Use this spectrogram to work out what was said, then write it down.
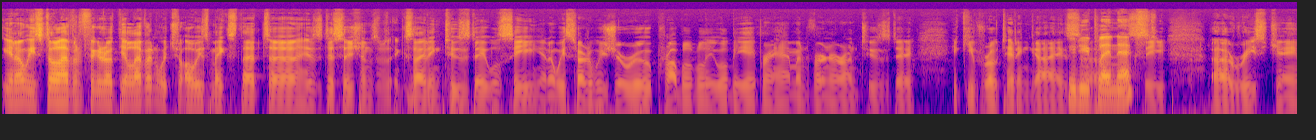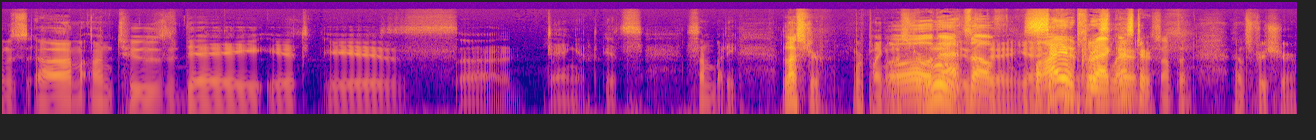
you know, we still haven't figured out the eleven, which always makes that uh, his decisions exciting. Tuesday, we'll see. You know, we started with Giroud. Probably will be Abraham and Werner on Tuesday. He keeps rotating guys. Who do you uh, play we'll next? See. Uh, Reece James um, on Tuesday. It is. Uh, dang it! It's somebody. Leicester. We're playing Leicester. Oh, on that's a yeah. Second Firecracker. Leicester. Something. That's for sure.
